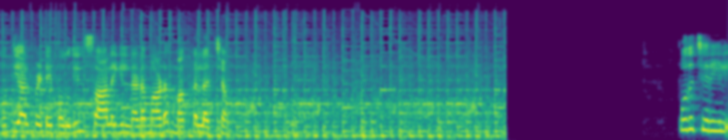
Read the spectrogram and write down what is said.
முத்தியால்பேட்டை பகுதியில் சாலையில் நடமாட மக்கள் அச்சம். புதுச்சேரியில்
